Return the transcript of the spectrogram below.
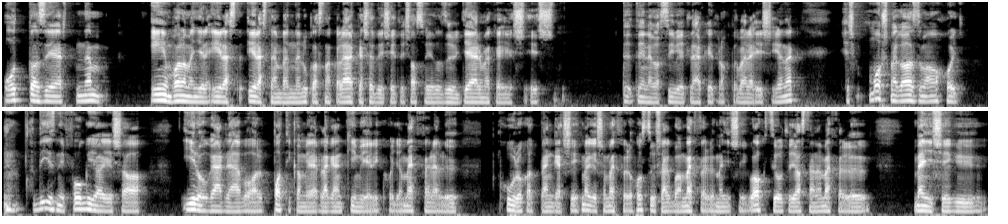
ott azért nem én valamennyire érezt, éreztem benne Lukasznak a lelkesedését, és azt, hogy ez az ő gyermeke, és, és tényleg a szívét, lelkét rakta bele, és ilyenek. És most meg az van, hogy a Disney fogja, és a írógárdával patika mérlegen kimérik, hogy a megfelelő húrokat pengessék meg, és a megfelelő hosszúságban a megfelelő mennyiségű akciót, hogy aztán a megfelelő mennyiségű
